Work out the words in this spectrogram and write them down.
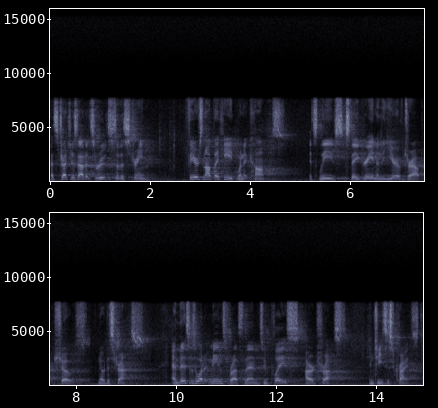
that stretches out its roots to the stream, fears not the heat when it comes its leaves stay green, and the year of drought shows no distress. And this is what it means for us then to place our trust in Jesus Christ.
